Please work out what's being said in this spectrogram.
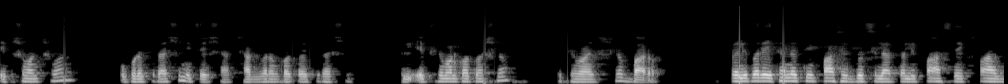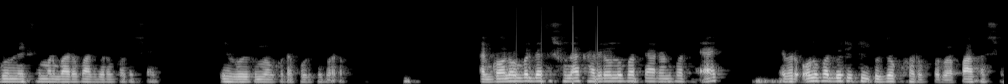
এক্স সমান সমান উপরে চুরাশি, নিচে সাত। সাত বারং কত হয়? চুরাশি। তাহলে এক্সের মান কত আসলো? এক্সের মান আসলো বারো। তাহলে পরে এখানে তুমি পাঁচ এক্স ধরছিলে, তাহলে পাঁচ এক্স, পাঁচ গুণ এক্সের মান বারো, পাঁচ বারো কত? ষাট। এইভাবে তুমি অঙ্কটা করতে পারো। আর গ নম্বর দেখো সোনা, খাদের অনুপাত চার, অনুপাত এক। এবার অনুপাত দুটি কি যোগ খরচ করবা পাঁচ আসে।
